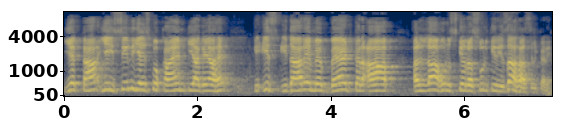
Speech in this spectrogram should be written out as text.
ये का, ये इसीलिए इसको कायम किया गया है कि इस इदारे में बैठ कर आप अल्लाह और उसके रसूल की रजा हासिल करें।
